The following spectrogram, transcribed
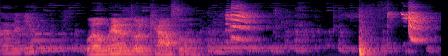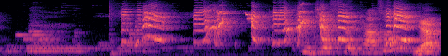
or the menu? Well, we have to go to castle. To just the castle? Yep.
